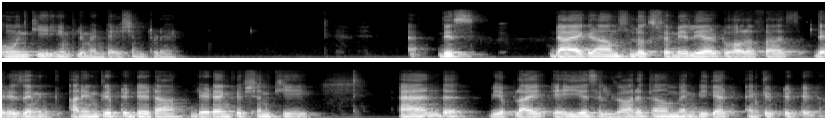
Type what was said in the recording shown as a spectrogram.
own key implementation today. Uh, this diagrams looks familiar to all of us. There is an unencrypted data, data encryption key, and we apply AES algorithm and we get encrypted data.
